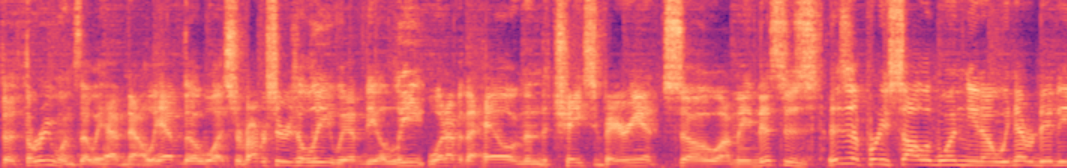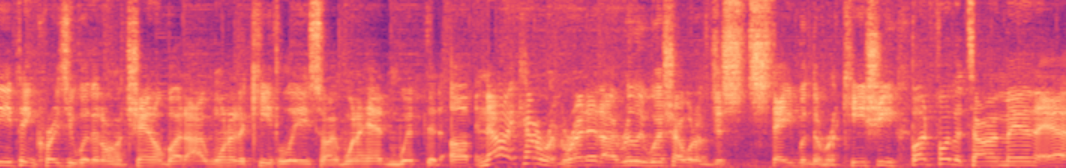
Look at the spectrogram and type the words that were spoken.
the three ones that we have now. We have the, what, Survivor Series Elite, we have the Elite, whatever the hell, and then the Chase variant. So, I mean, this is, this is a pretty solid one. You know, we never did anything crazy with it on the channel, but I wanted a Keith Lee, so I went ahead and whipped it up. And now I kind of regret it. I really wish I would have just stayed with the Rikishi, but for the time, man, eh,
